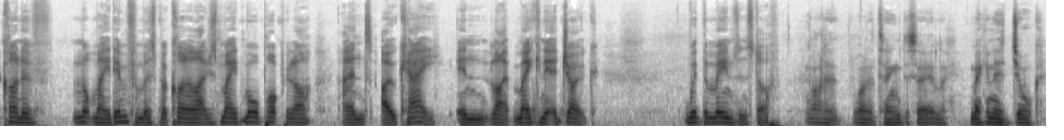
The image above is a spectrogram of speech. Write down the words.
kind of not made infamous, but kind of like just made more popular and okay in like making it a joke with the memes and stuff. What a what a thing to say! Like making it a joke,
